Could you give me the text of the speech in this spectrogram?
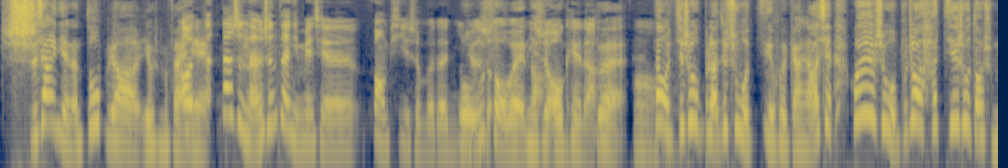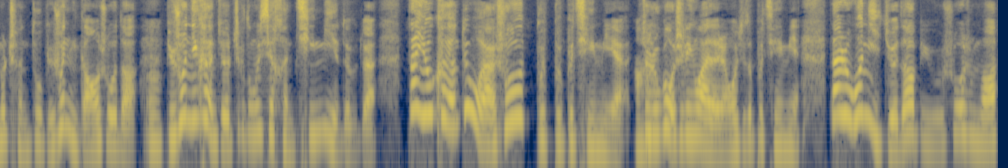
识相一点的都不要有什么反应。哦，但但是男生在你面前放屁什么的，你无所谓，你是 OK 的。对，但我接受不了，就是我自己会尴尬，而且关键是我不知道他接受到什么程度。比如说你刚刚说的，嗯，比如说你可能觉得这个东西很亲密，对不对？但有可能对我来说不不不亲密。就如果我是另外的人，我觉得不亲密。但如果你觉得，比如说什么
